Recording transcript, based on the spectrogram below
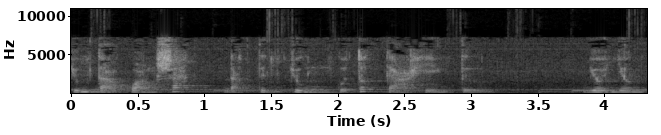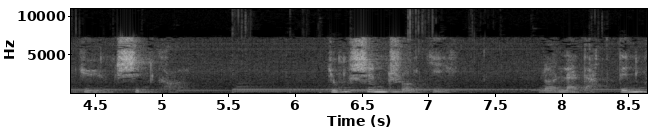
Chúng ta quan sát đặc tính chung của tất cả hiện tượng do nhân duyên sinh khởi. Chúng sinh rồi diệt, đó là đặc tính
